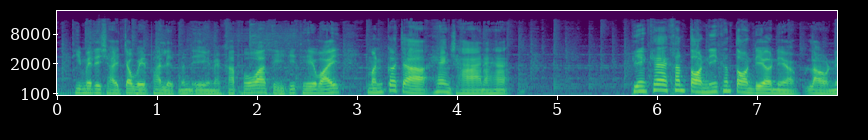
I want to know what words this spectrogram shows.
ๆที่ไม่ได้ใช้เจ้าเวทพาเลตนั่นเองนะครับ เพราะว่าสีที่เทไว้มันก็จะแห้งช้านะฮะเพียงแค่ขั้นตอนนี้ขั้นตอนเดียวเนี่ยเหล่าเน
